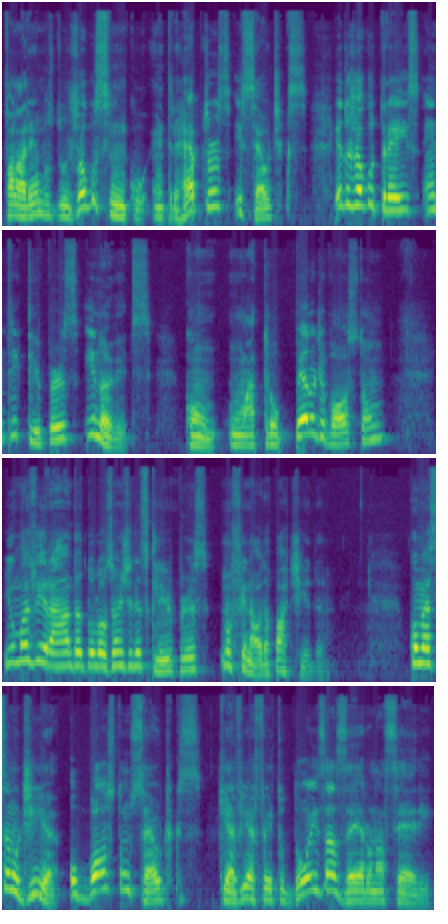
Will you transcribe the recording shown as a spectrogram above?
falaremos do jogo 5 entre Raptors e Celtics e do jogo 3 entre Clippers e Nuggets, com um atropelo de Boston e uma virada do Los Angeles Clippers no final da partida. Começando o dia, o Boston Celtics, que havia feito 2 a 0 na série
